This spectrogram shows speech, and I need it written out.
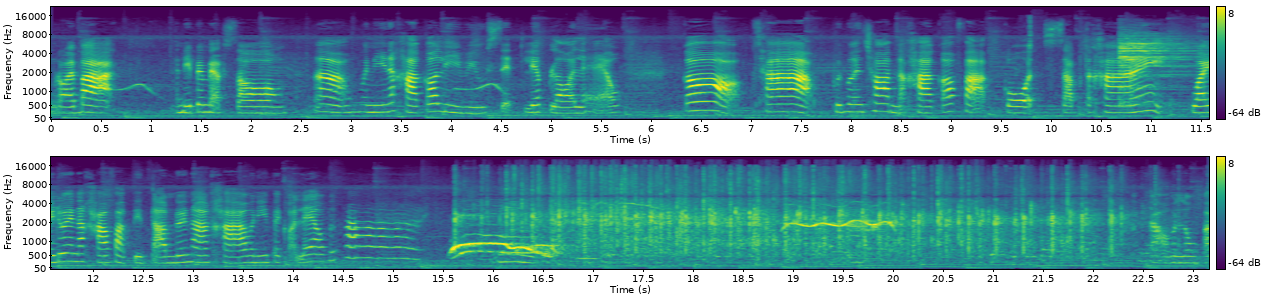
100บาท อันนี้เป็นแบบซองอ่าวันนี้นะคะก็รีวิวเสร็จเรียบร้อยแล้ว ก็ถ้าเพื่อนๆชอบนะคะ ก็ฝากกด subscribe ไว้ด้วยนะคะ ฝากติดตามด้วยนะคะ วันนี้ไปก่อนแล้วบ๊ายบาย เอามันลงไป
